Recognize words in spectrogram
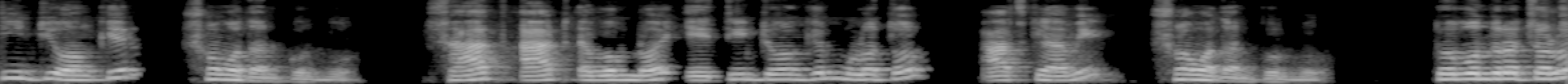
তিনটি অঙ্কের সমাধান করব। সাত, আট এবং নয় এই তিনটি অঙ্কের মূলত আজকে আমি সমাধান করব। তো বন্ধুরা চলো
